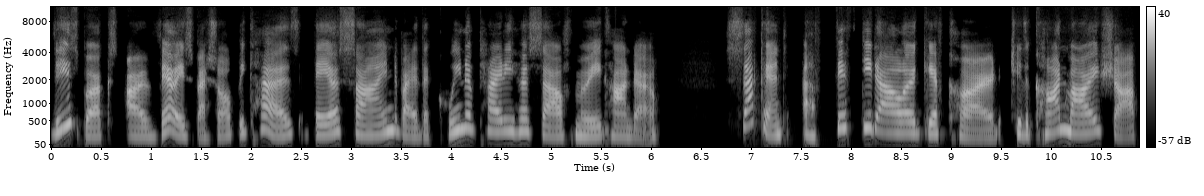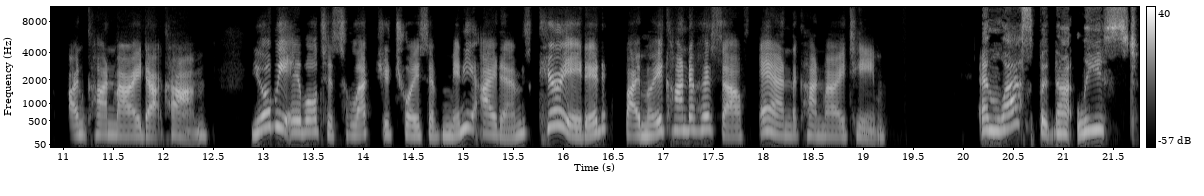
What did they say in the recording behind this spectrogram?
These books are very special because they are signed by the Queen of Tidy herself, Marie Kondo. Second, a $50 gift card to the KonMari shop on KonMari.com. You'll be able to select your choice of many items curated by Marie Kondo herself and the KonMari team. And last but not least,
